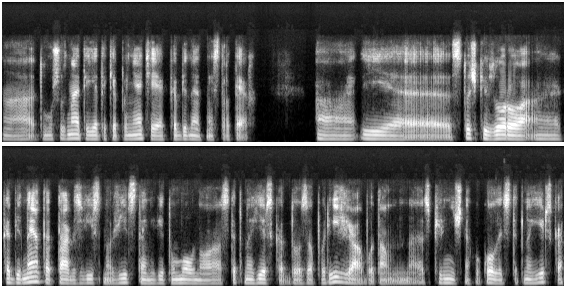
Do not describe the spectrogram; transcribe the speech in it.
а, тому що, знаєте, є таке поняття як кабінетний стратег. І з точки зору е, кабінета, так, звісно, відстань від умовного Степногірська до Запоріжжя або там е, з північних околиць Степногірська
